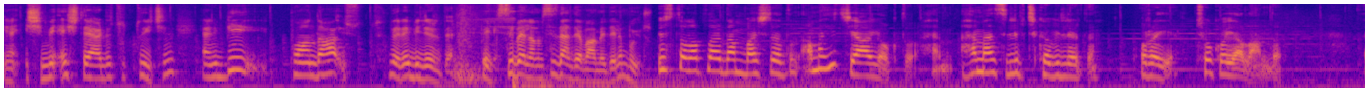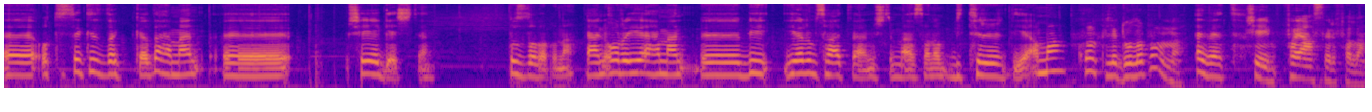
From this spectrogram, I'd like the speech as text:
yani işimi eş değerde tuttuğu için yani bir puan daha üst verebilirdi. Peki Sibel Hanım sizden devam edelim buyur. Üst dolaplardan başladın ama hiç yağ yoktu. Hem, hemen silip çıkabilirdin orayı. Çok oyalandı. Ee, 38 dakikada hemen ee, şeye geçtin. Buzdolabına. Yani orayı hemen ee, bir yarım saat vermiştim ben sana bitirir diye ama Komple dolabı mı? evet. Şey fayansları falan.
